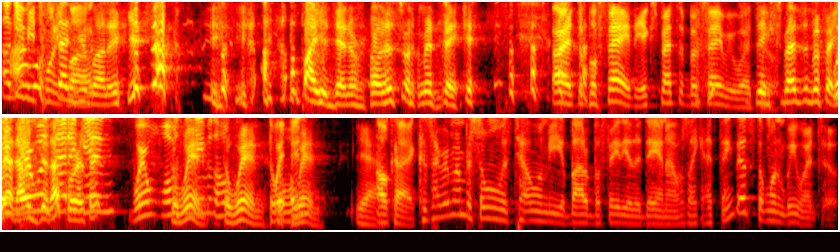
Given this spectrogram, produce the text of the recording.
I'll give you will 20 send bucks. you money. Exactly. I'll buy you dinner, Ronis, when I'm in Vegas. All right, the buffet, the expensive buffet we went to. The expensive buffet. Where, yeah, that where was good. That's that worth again? it. Where what The was win. the name of the The whole Wynn. The The Wynn. Yeah. Okay, because I remember someone was telling me about a buffet the other day, and I was like, I think that's the one we went to.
